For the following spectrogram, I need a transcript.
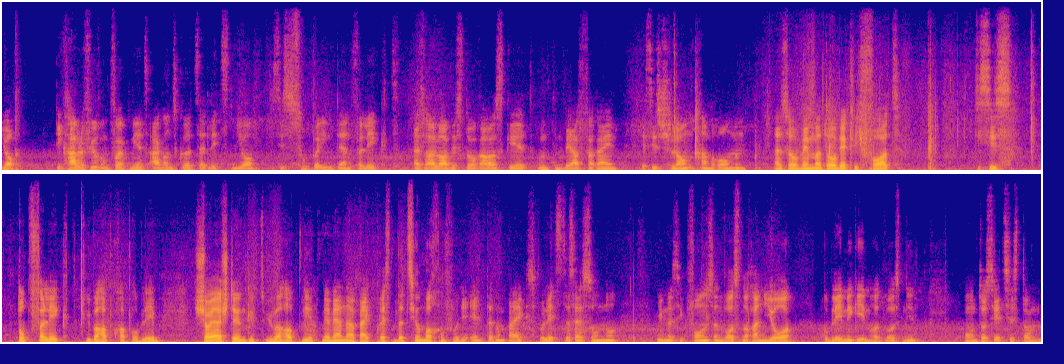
Ja, die Kabelführung gefällt mir jetzt auch ganz gut seit letztem Jahr. Es ist super intern verlegt, also allein bis da rausgeht und den Werfer rein. Es ist schlank am Rahmen. Also wenn man da wirklich fährt, das ist top verlegt, überhaupt kein Problem. Steuerstellung gibt es überhaupt nicht. Wir werden eine Bike-Präsentation machen von den älteren Bikes von letzter Saison noch, wie wir sie gefahren sind, was nach einem Jahr Probleme gegeben hat, was nicht. Und da setzt es dann,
